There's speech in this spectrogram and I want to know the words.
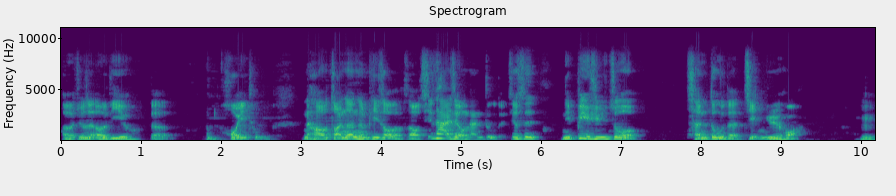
呃，就是二 D 的绘图，然后转正成 Pixel 的时候，其实它还是有难度的，就是你必须做程度的简约化。嗯，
